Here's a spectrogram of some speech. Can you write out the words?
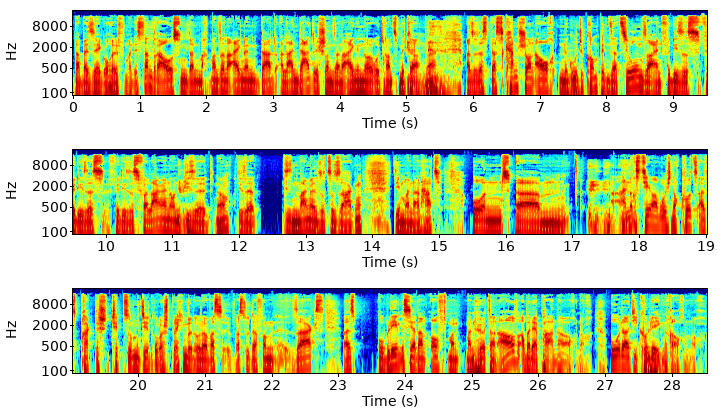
dabei sehr geholfen. Man ist dann draußen, dann macht man seine eigenen, da, allein dadurch schon seine eigenen Neurotransmitter. Ne? Also das, das kann schon auch eine gute Kompensation sein für dieses, für dieses, für dieses Verlangen und diese, ne, diese diesen Mangel sozusagen, den man dann hat. Und ähm, anderes Thema, wo ich noch kurz als praktischen Tipp so mit dir drüber sprechen würde oder was, was du davon äh, sagst, es Problem ist ja dann oft, man, man hört dann auf, aber der Partner raucht noch. Oder die Kollegen rauchen noch.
